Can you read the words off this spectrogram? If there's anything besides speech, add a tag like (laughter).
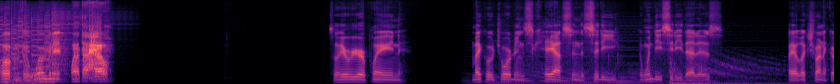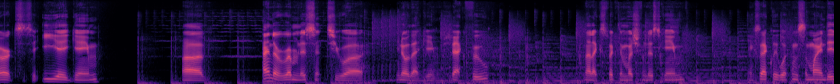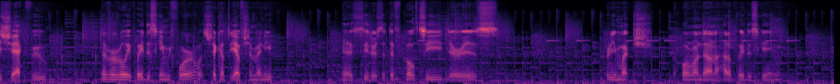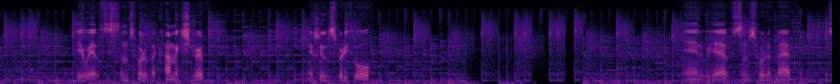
Welcome to One Minute What the Hell. So here we are playing Michael Jordan's Chaos in the City, the Windy City that is, by Electronic Arts. It's an EA game. Uh, kind of reminiscent to, uh, you know that game, Shaq Fu. Not expecting much from this game. Exactly what comes to mind is Shaq Fu. Never really played this game before. Let's check out the option menu. Yeah, see there's a difficulty. There is pretty much the whole rundown on how to play this game. Here we have some sort of a comic strip. Actually looks pretty cool. And we have some sort of map.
